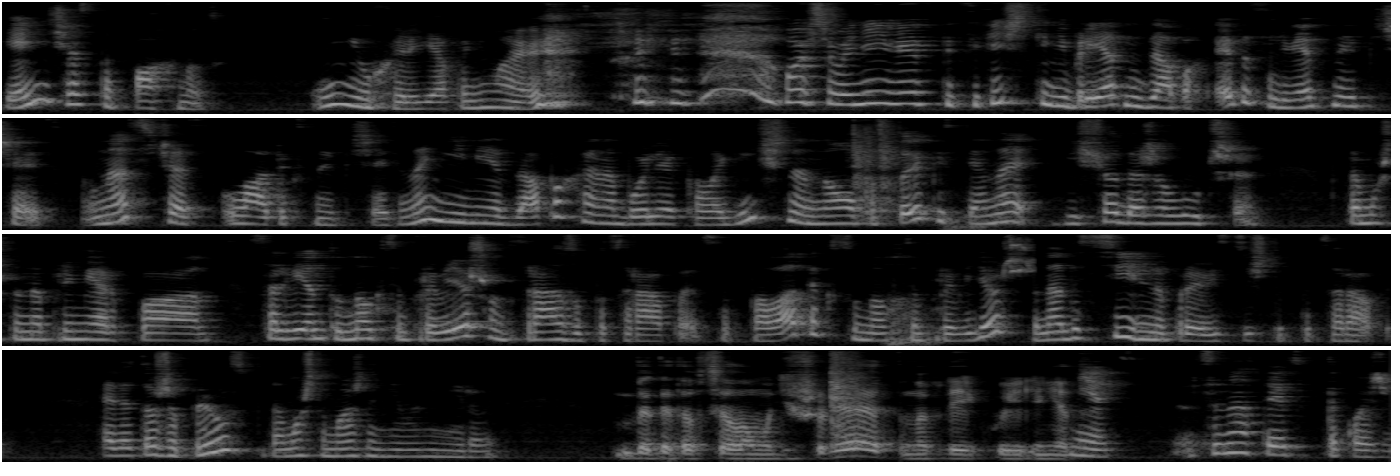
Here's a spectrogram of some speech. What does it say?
и они часто пахнут нюхали, я понимаю. В общем, они имеют специфический неприятный запах. Это сольвентная печать. У нас сейчас латексная печать. Она не имеет запаха, она более экологична, но по стойкости она еще даже лучше. Потому что, например, по сольвенту ногтем проведешь, он сразу поцарапается. По латексу ногтем проведешь, надо сильно провести, чтобы поцарапать. Это тоже плюс, потому что можно не ламинировать. Так это в целом удешевляет наклейку или нет? Нет, цена остается такой же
